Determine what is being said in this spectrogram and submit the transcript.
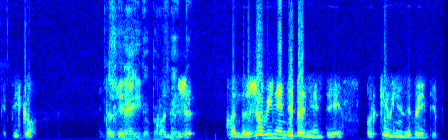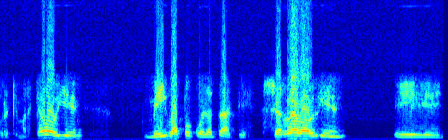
¿Me explico? Entonces, Perfecto, cuando yo perfecto. cuando yo vine a Independiente, ¿por qué vine a Independiente? Porque marcaba bien, me iba poco al ataque, cerraba bien, eh,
